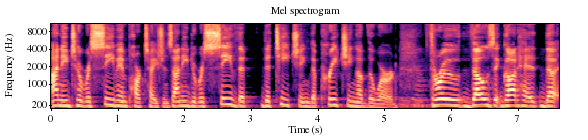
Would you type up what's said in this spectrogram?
I need to receive impartations. I need to receive the, the teaching, the preaching of the word through those that God has the,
